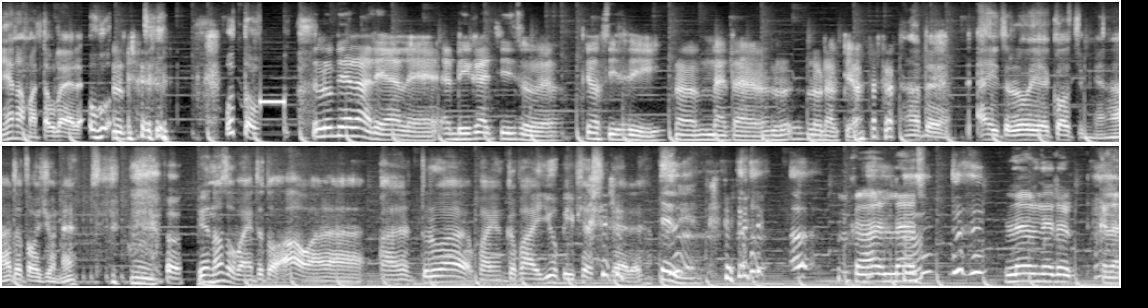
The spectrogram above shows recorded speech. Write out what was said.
မျက်နှာမှာတောက်လိုက်ရတယ်။ What the သူတို့ပြန်လာတယ်ကလည်းအဒီကကြီးဆို ပျော်စီစီမတ်တာလို့တော့ပြောဟုတ်တယ်။အဲ့သူတို့ရဲ့ costume ကငါတော်တော်ယွန်းနေ။ဟုတ်ပြီးတော့နောက်ဆိုပိုင်းတော်တော်အားလာ။ဘာသူတို့ကဘာရင်ကဘာယူပြီးဖြတ်စတယ်တဲ့ကလာလာနေတဲ့ကလာ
